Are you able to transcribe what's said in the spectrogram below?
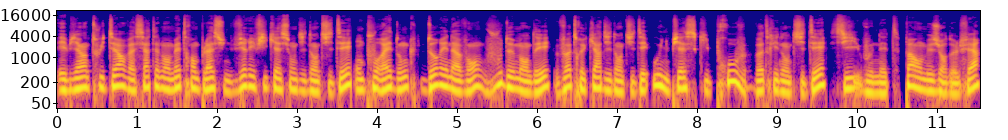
eh bien Twitter va certainement mettre en place une vérification d'identité. On pourrait donc donc dorénavant vous demandez votre carte d'identité ou une pièce qui prouve votre identité. Si vous n'êtes pas en mesure de le faire,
